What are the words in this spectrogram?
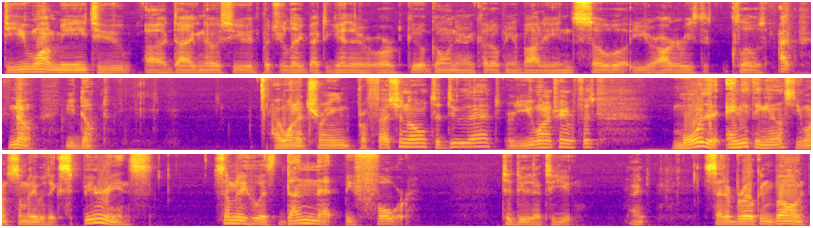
do you want me to uh, diagnose you and put your leg back together, or go, go in there and cut open your body and sew your arteries to close? I, no, you don't. I want a trained professional to do that, or you want to train professional more than anything else, you want somebody with experience, somebody who has done that before to do that to you, right? Set a broken bone.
